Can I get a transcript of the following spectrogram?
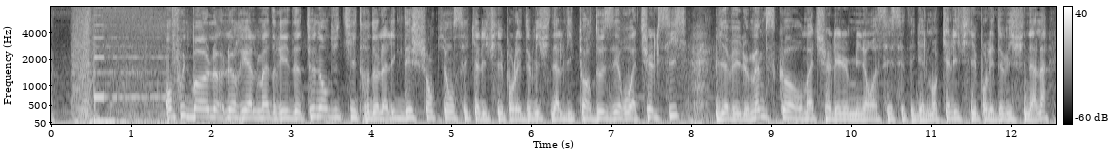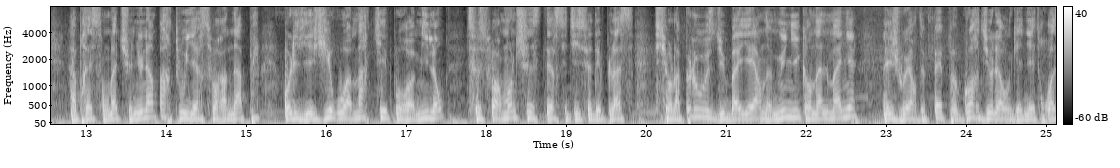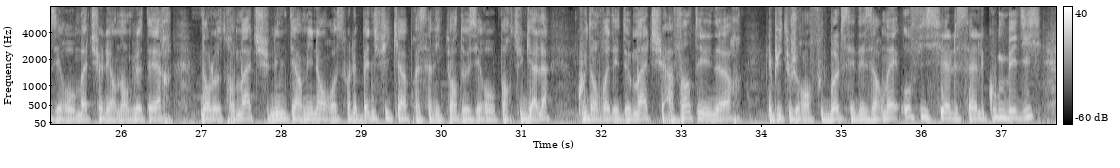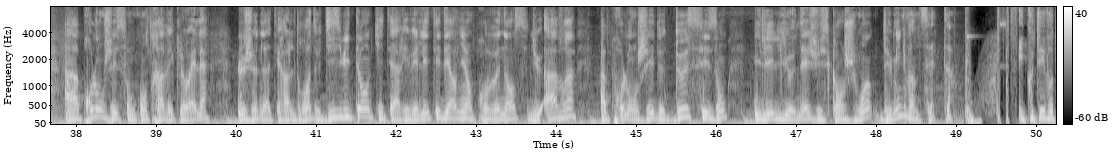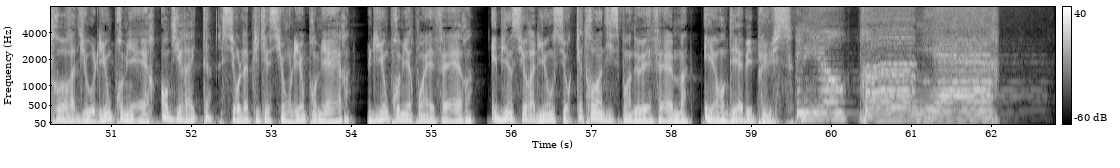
En football, le Real Madrid, tenant du titre de la Ligue des Champions, s'est qualifié pour les demi-finales. Victoire 2-0 à Chelsea. Il y avait eu le même score au match aller. Le Milan AC s'est également qualifié pour les demi-finales après son match nul un partout hier soir à Naples. Olivier Giroud a marqué pour Milan. Ce soir, Manchester City se déplace sur la pelouse du Bayern Munich en Allemagne. Les joueurs de Pep Guardiola ont gagné 3-0 au match aller en Angleterre. Dans l'autre match, l'Inter Milan reçoit le Benfica après sa victoire 2-0 au Portugal. Coup d'envoi des deux matchs à 21h. Et puis toujours en football, c'est désormais officiel. Celle Koumbedi a prolongé son contrat avec l'OL. Le jeune latéral droit de 18 ans qui était arrivé l'été dernier en provenance du Havre a prolongé de deux saisons. Il est lyonnais jusqu'en juin 2027. Écoutez votre radio Lyon Première en direct sur l'application Lyon Première, lyonpremière.fr et bien sûr à Lyon sur 90.2 FM et en DAB+. Lyon Première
